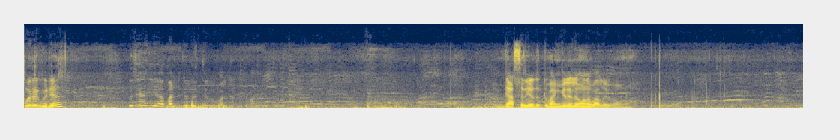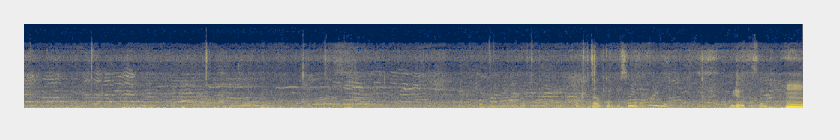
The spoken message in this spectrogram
কই রাখবি রে? ওই যে ইয়া বালতিটা লইতে হবে বালতির ভিতরে পানি হবে। গাছের ইয়েটা একটু ভাঙ্গে নিলে মনে ভালো হবে ভিডিও করতেছেন? হুম।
